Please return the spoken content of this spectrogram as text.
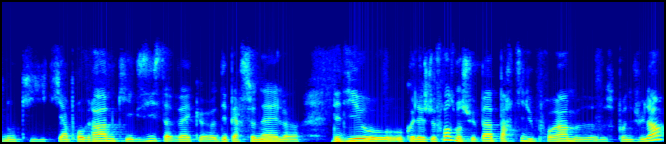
donc, qui, est un programme qui existe avec des personnels dédiés au, Collège de France. Moi, je ne fais pas partie du programme de ce point de vue-là.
